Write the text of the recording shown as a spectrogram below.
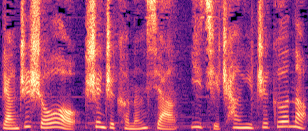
两只手偶甚至可能想一起唱一支歌呢。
